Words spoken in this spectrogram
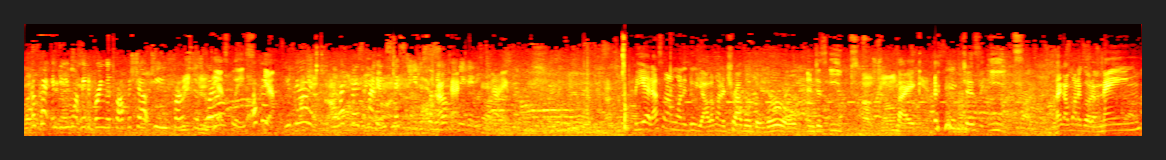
Okay, and do you want me to bring the crawfish out to you first as well? Yes, please. Okay, Yeah. you got it. I recognize that my name's Misty. You just let me know Okay. if you need anything. All right. But yeah, that's what I want to do, y'all. I want to travel the world and just eat. Like, just eat. Like, I want to go to Maine.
